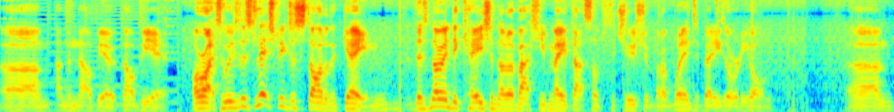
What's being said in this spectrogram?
um, and then that'll be that'll be it. All right, so we've just literally just started the game. There's no indication that I've actually made that substitution, but I went into bed. He's already on. Um,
